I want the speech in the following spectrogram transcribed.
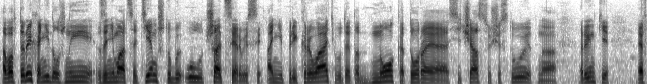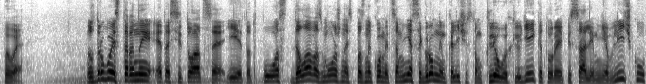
а во-вторых, они должны заниматься тем, чтобы улучшать сервисы, а не прикрывать вот это дно, которое сейчас существует на рынке FPV. Но с другой стороны, эта ситуация и этот пост дала возможность познакомиться мне с огромным количеством клевых людей, которые писали мне в личку,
